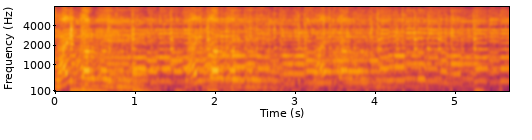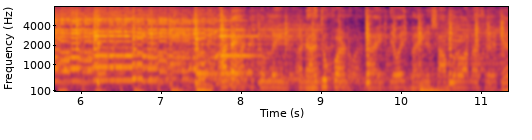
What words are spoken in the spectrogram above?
જય કરણીજી જય કરણીજી જય કરણીજી. આને તો લઈ, અને હજુ પણ ભાઈ દેવાજ ભાઈને સાંભળવાના છે એટલે.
